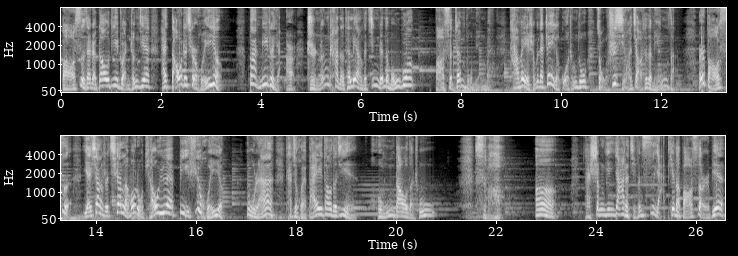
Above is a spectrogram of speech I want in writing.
宝四在这高低转成间还倒着气儿回应，半眯着眼儿，只能看到他亮得惊人的眸光。宝四真不明白，他为什么在这个过程中总是喜欢叫他的名字，而宝四也像是签了某种条约，必须回应，不然他就会白刀子进。红刀子出，四宝，嗯，他声音压着几分嘶哑，贴到宝四耳边：“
